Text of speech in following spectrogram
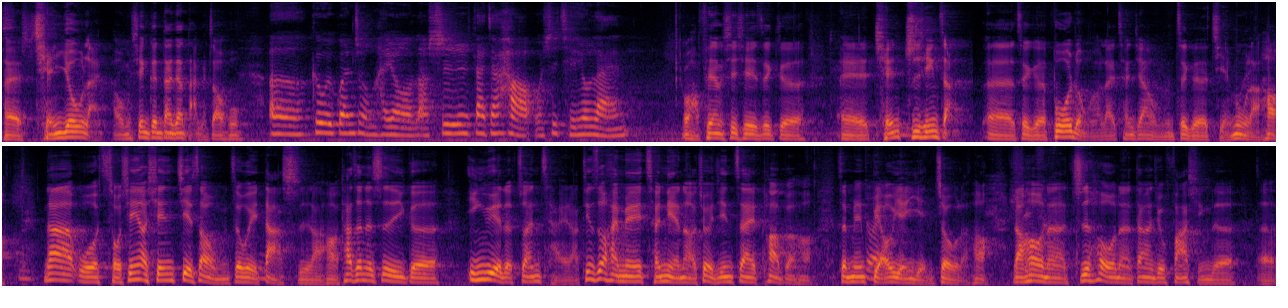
呃，钱幽兰，好，我们先跟大家打个招呼。呃，各位观众还有老师，大家好，我是钱幽兰。哇，非常谢谢这个呃前执行长。呃，这个波荣啊，来参加我们这个节目了哈。那我首先要先介绍我们这位大师了哈，他真的是一个音乐的专才啦。听说还没成年呢，就已经在 pub 哈这边表演演奏了哈。然后呢，之后呢，当然就发行了呃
